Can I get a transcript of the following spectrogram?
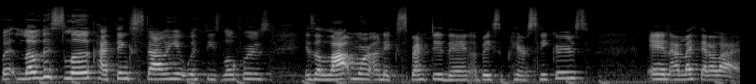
But love this look. I think styling it with these loafers is a lot more unexpected than a basic pair of sneakers. And I like that a lot.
